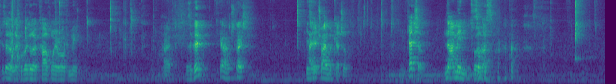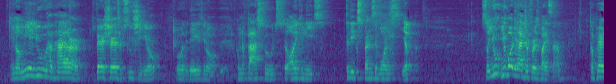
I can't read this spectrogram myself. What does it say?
Just like a, like a regular California roll to me. All right. Is it good? Yeah, it's nice. Is I it didn't try it with ketchup. ketchup? No, I mean soy sauce. You know, me and you have had our fair shares of sushi, you know, over the days, you know, from the fast foods to all you can eats to the expensive ones. Yep. So you you've already had your first bite, Sam. Compare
